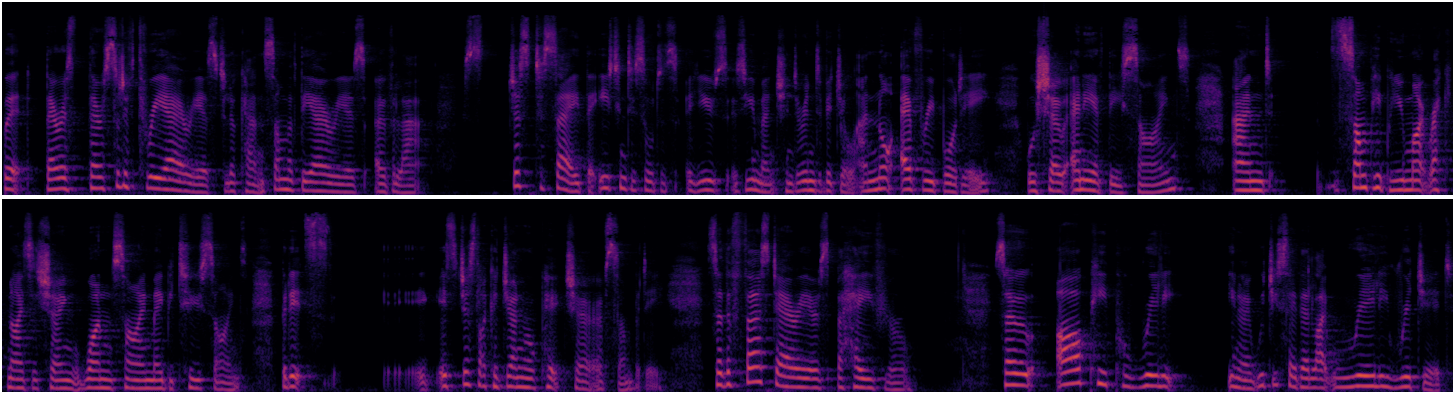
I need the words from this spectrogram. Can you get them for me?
but there is there are sort of three areas to look at, and some of the areas overlap. Just to say that eating disorders, are used, as you mentioned, are individual, and not everybody will show any of these signs. And some people you might recognize as showing one sign, maybe two signs, but it's it's just like a general picture of somebody. So the first area is behavioral. So are people really, you know, would you say they're like really rigid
